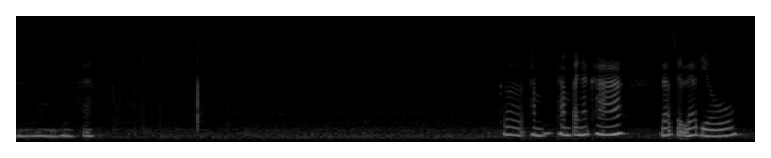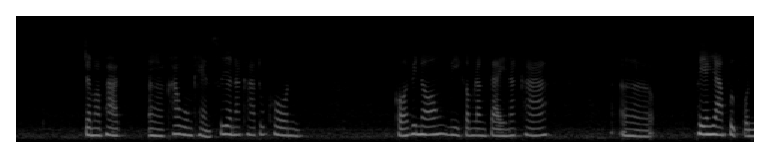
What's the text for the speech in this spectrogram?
อ่าเนี่ยค่ะก็ทำทำไปนะคะ แล้วเสร็จแล้วเดี๋ยวจะมาพาเข้าวงแขนเสื้อนะคะทุกคน ขอให้พี่น้องมีกำลังใจนะคะพยายามฝึกฝน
